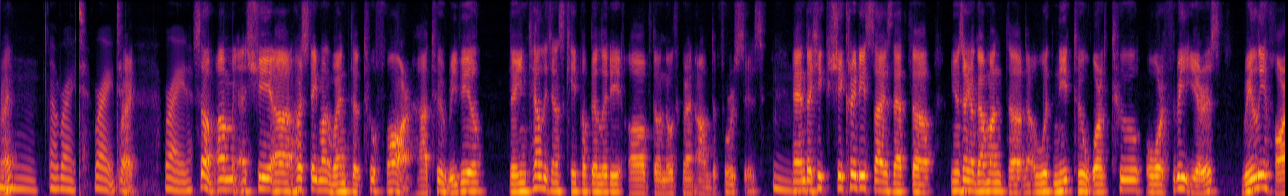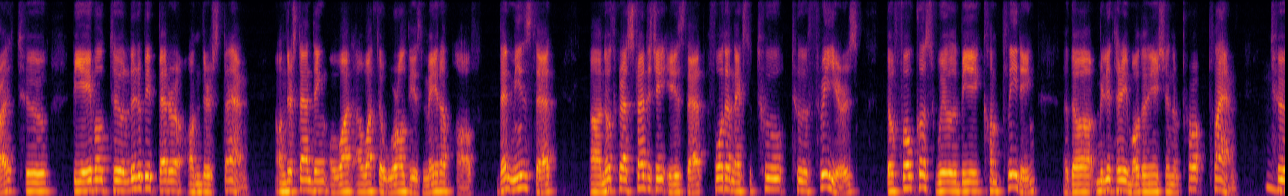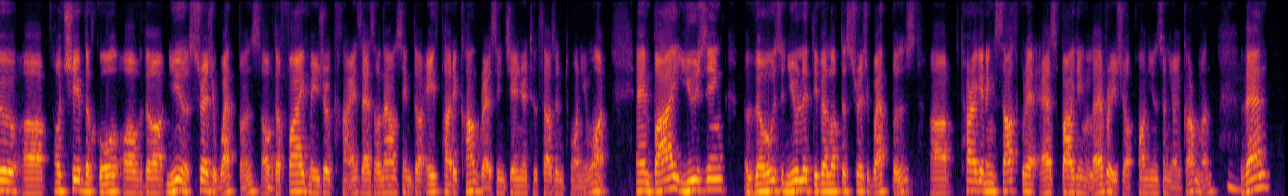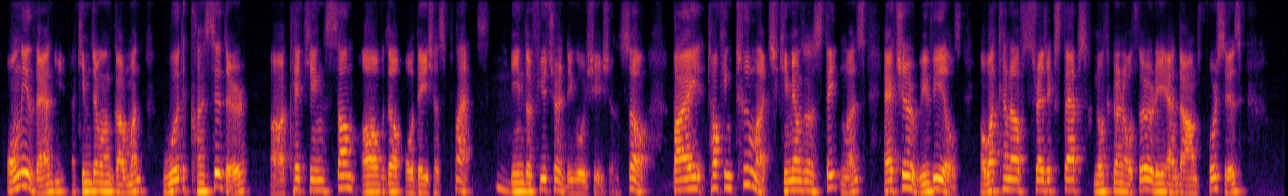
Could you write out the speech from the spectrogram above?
right? Mm. Right, right, right, right. So, um, she uh, her statement went uh, too far uh, to reveal the intelligence capability of the North Korean armed forces. Mm. And he, she criticized that the Yoon Yeol government uh, would need to work two or three years really hard to be able to a little bit better understand, understanding what, uh, what the world is made up of. That means that uh, North Korea's strategy is that for the next two to three years, the focus will be completing the military modernization pro- plan mm-hmm. to uh, achieve the goal of the new strategic weapons of the five major kinds as announced in the Eighth Party Congress in January 2021. And by using those newly developed strategic weapons, uh, targeting South Korea as bargaining leverage upon Yoon Suk Yeol government, mm-hmm. then only then Kim Jong Un government would consider uh, taking some of the audacious plans mm. in the future negotiations. So by talking too much, Kim Jong-un's statements actually reveals uh, what kind of strategic steps North Korean authority and the armed forces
